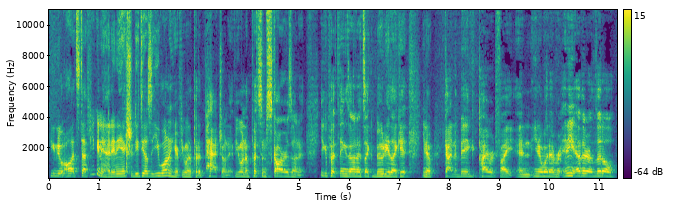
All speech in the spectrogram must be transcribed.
You can do all that stuff. You can add any extra details that you want in here. If you want to put a patch on it, if you want to put some scars on it, you can put things on it. It's like booty, like it, you know, got in a big pirate fight and, you know, whatever. Any other little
